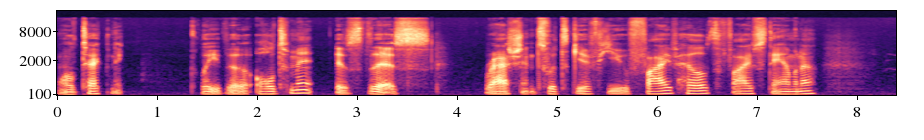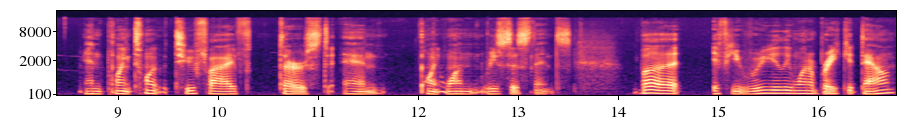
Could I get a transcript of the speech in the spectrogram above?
well, technically the ultimate is this. Rations, which give you 5 health, 5 stamina, and 0.25 thirst, and 0.1 resistance. But if you really want to break it down,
